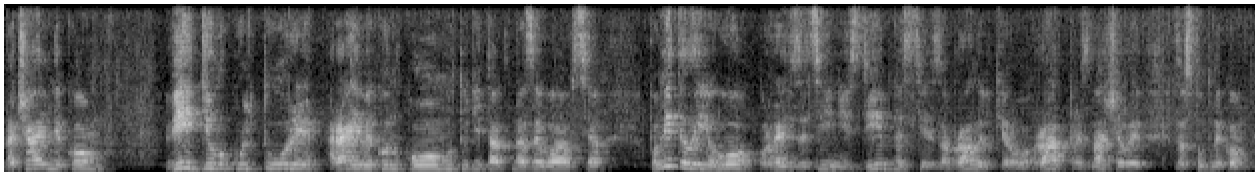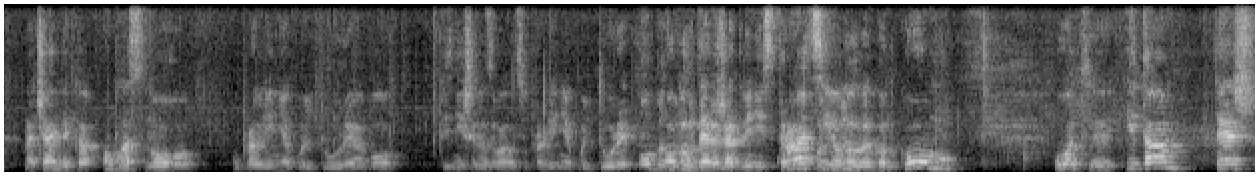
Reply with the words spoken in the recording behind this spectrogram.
начальником відділу культури, райвиконкому, тоді так називався. Помітили його організаційні здібності, забрали в Кіровоград, призначили заступником начальника обласного управління культури або пізніше називалося управління культури облдержадміністрації, облвиконкому. От, е, і там теж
